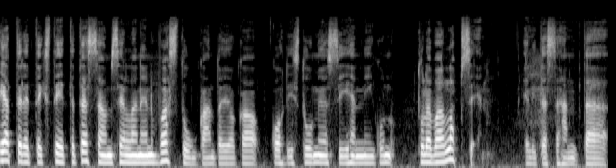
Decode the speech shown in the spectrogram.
Ajatteletteko te, että tässä on sellainen vastuunkanto, joka kohdistuu myös siihen niin kuin tulevaan lapseen? Eli tässähän tämä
